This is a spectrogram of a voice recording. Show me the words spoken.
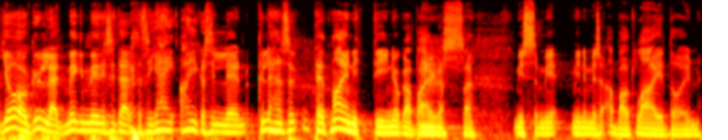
joo kyllä, että mekin mietin sitä, että se jäi aika silleen, kyllähän se teet mainittiin joka paikassa, missä mie, minne me se about laitoin.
